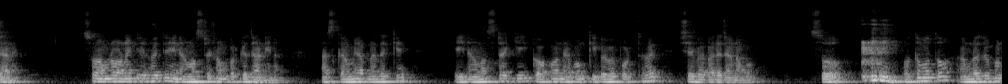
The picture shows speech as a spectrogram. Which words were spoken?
জানে। সো আমরা অনেকেই হয়তো এই নামাজটা সম্পর্কে জানি না। আজকে আমি আপনাদেরকে এই নামাজটা কি, কখন এবং কীভাবে পড়তে হয় সে ব্যাপারে জানাব। সো প্রথমত আমরা যখন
